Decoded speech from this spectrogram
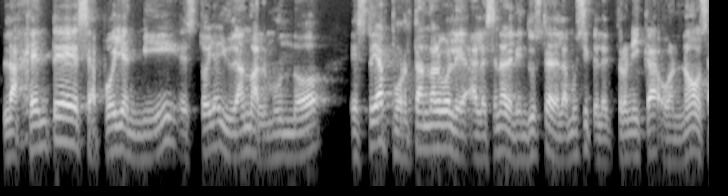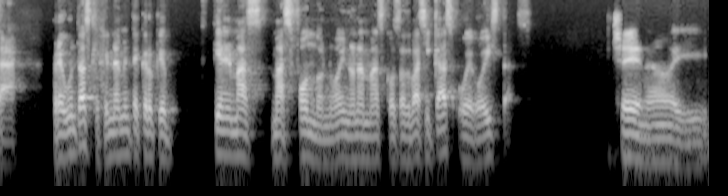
la gente se apoya en mí, estoy ayudando al mundo, estoy aportando algo a la escena de la industria de la música electrónica o no. O sea, preguntas que generalmente creo que tienen más, más fondo, ¿no? Y no nada más cosas básicas o egoístas. Sí, no, y...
